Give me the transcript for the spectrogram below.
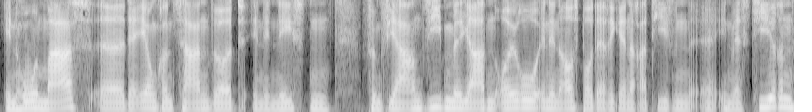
in hohem Maß. Äh, der E.ON-Konzern wird in den nächsten fünf Jahren sieben Milliarden Euro in den Ausbau der Regenerativen äh, investieren.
